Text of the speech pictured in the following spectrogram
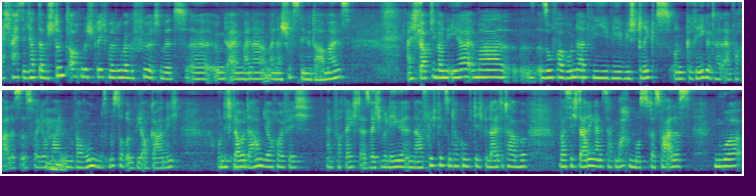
ich weiß nicht, ich habe da bestimmt auch ein Gespräch mal drüber geführt mit äh, irgendeinem meiner, meiner Schützlinge damals. Ich glaube, die waren eher immer so verwundert, wie, wie, wie strikt und geregelt halt einfach alles ist, weil die auch mhm. meinten, warum? Das muss doch irgendwie auch gar nicht. Und ich glaube, da haben die auch häufig einfach recht. Also wenn ich überlege, in einer Flüchtlingsunterkunft, die ich geleitet habe, was ich da den ganzen Tag machen musste, das war alles nur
